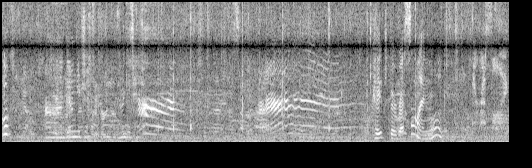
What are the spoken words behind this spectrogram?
Look. Uh, I'm gonna get you. I'm gonna get you. Paige, they're wrestling. Look. They're wrestling.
